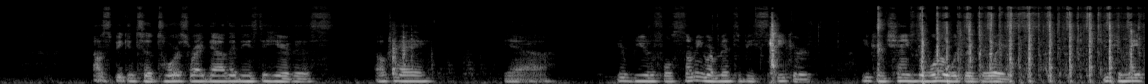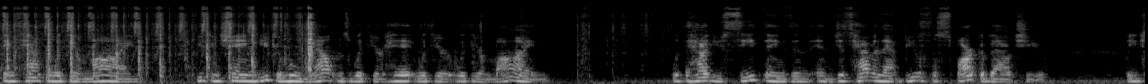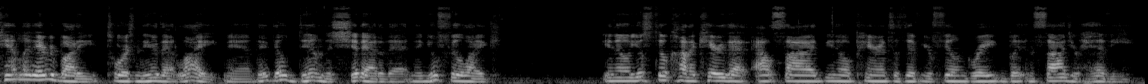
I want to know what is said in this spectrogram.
I'm speaking to a Taurus right now that needs to hear this. Okay? Yeah. You're beautiful. Some of you are meant to be speakers. You can change the world with your voice. You can make things happen with your mind. You can change, you can move mountains with your head, with your with your mind. With how you see things and, and just having that beautiful spark about you. But you can't let everybody towards near that light, man. They, they'll dim the shit out of that. And then you'll feel like, you know, you'll still kind of carry that outside, you know, appearance as if you're feeling great. But inside, you're heavy.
